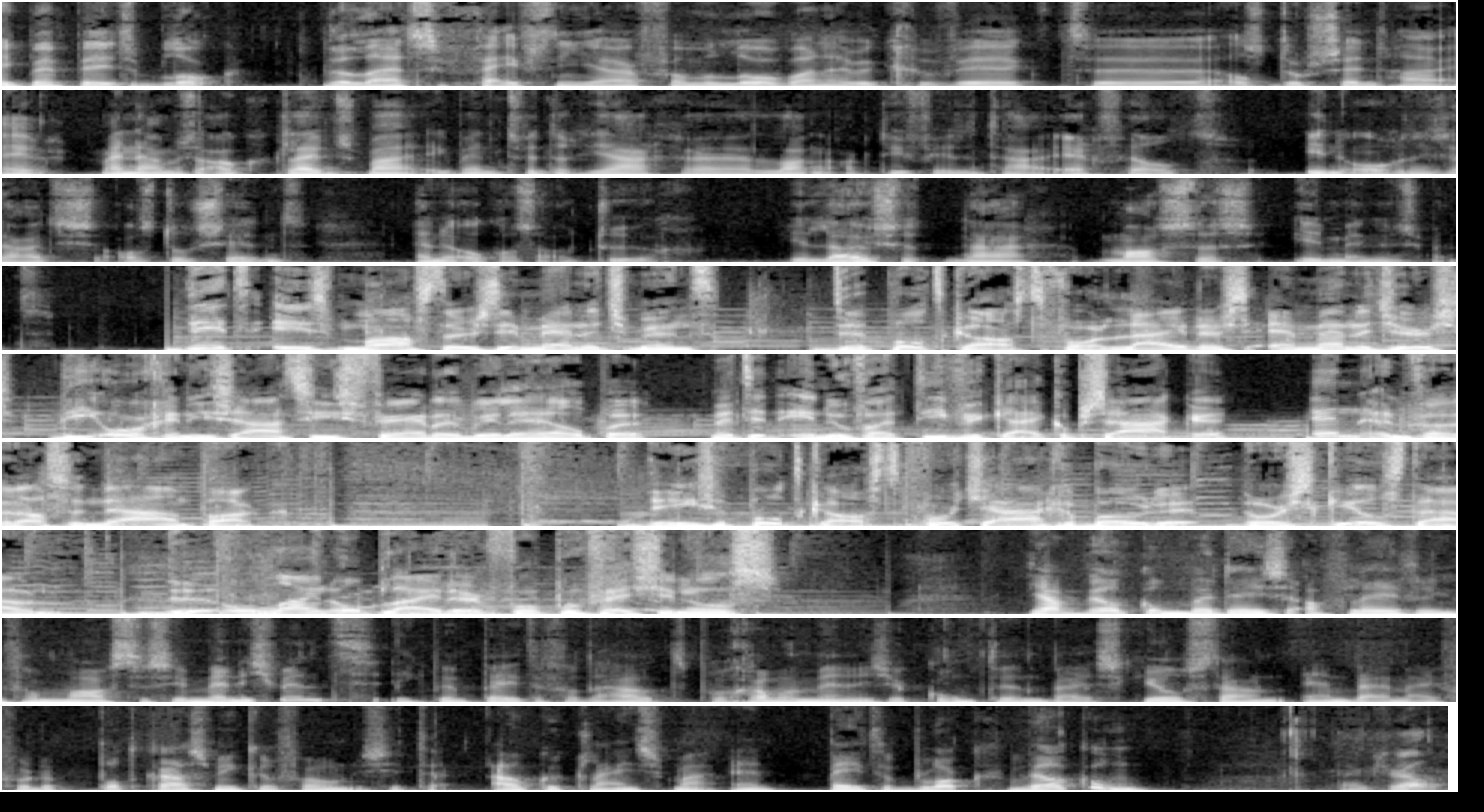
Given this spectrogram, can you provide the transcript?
Ik ben Peter Blok. De laatste 15 jaar van mijn loopbaan heb ik gewerkt uh, als docent HR. Mijn naam is Auke Kleinsma. Ik ben 20 jaar uh, lang actief in het HR-veld, in organisaties als docent en ook als auteur. Je luistert naar Masters in Management. Dit is Masters in Management, de podcast voor leiders en managers die organisaties verder willen helpen met een innovatieve kijk op zaken en een verrassende aanpak. Deze podcast wordt je aangeboden door Skillstown, de online opleider voor professionals. Ja, welkom bij deze aflevering van Masters in Management. Ik ben Peter van der Hout, programmamanager content bij Skillstown. En bij mij voor de podcastmicrofoon zitten Auke Kleinsma en Peter Blok. Welkom. Dankjewel.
